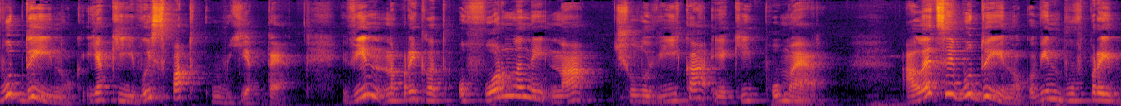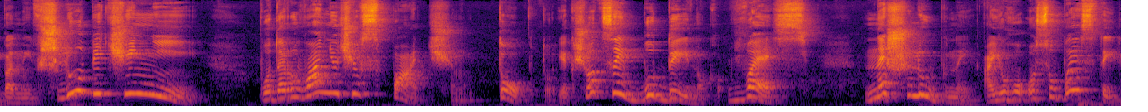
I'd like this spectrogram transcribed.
будинок, який ви спадкуєте, він, наприклад, оформлений на чоловіка, який помер. Але цей будинок він був придбаний в шлюбі чи ні, по даруванню чи в спадщину. Тобто, якщо цей будинок весь не шлюбний, а його особистий,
